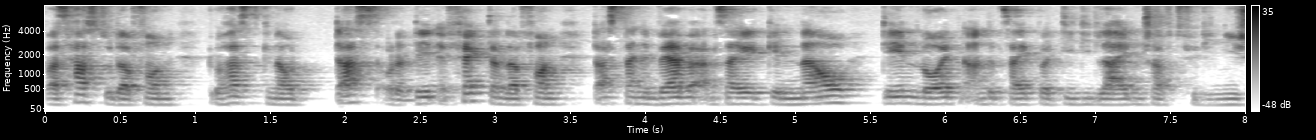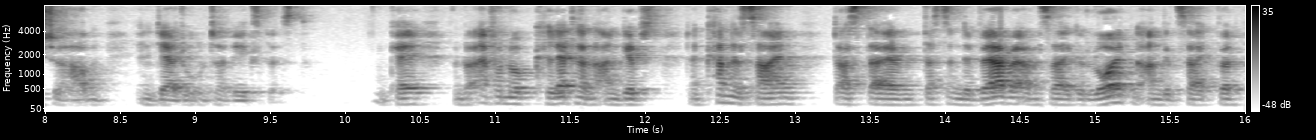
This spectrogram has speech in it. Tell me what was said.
was hast du davon? Du hast genau das oder den Effekt dann davon, dass deine Werbeanzeige genau den Leuten angezeigt wird, die die Leidenschaft für die Nische haben, in der du unterwegs bist. Okay? Wenn du einfach nur Klettern angibst, dann kann es sein, dass, dein, dass deine Werbeanzeige Leuten angezeigt wird,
